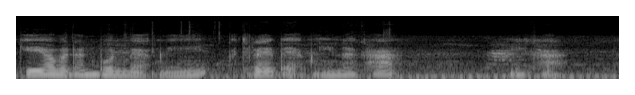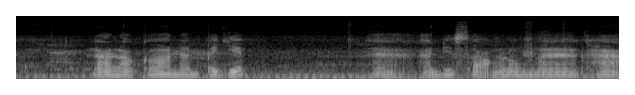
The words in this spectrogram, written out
เกี่ยวมาด้านบนแบบนี้ก็จะได้แบบนี้นะคะ นี่ค่ะ แล้วเราก็นำไปเย็บออันที่สองลงมาค่ะ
